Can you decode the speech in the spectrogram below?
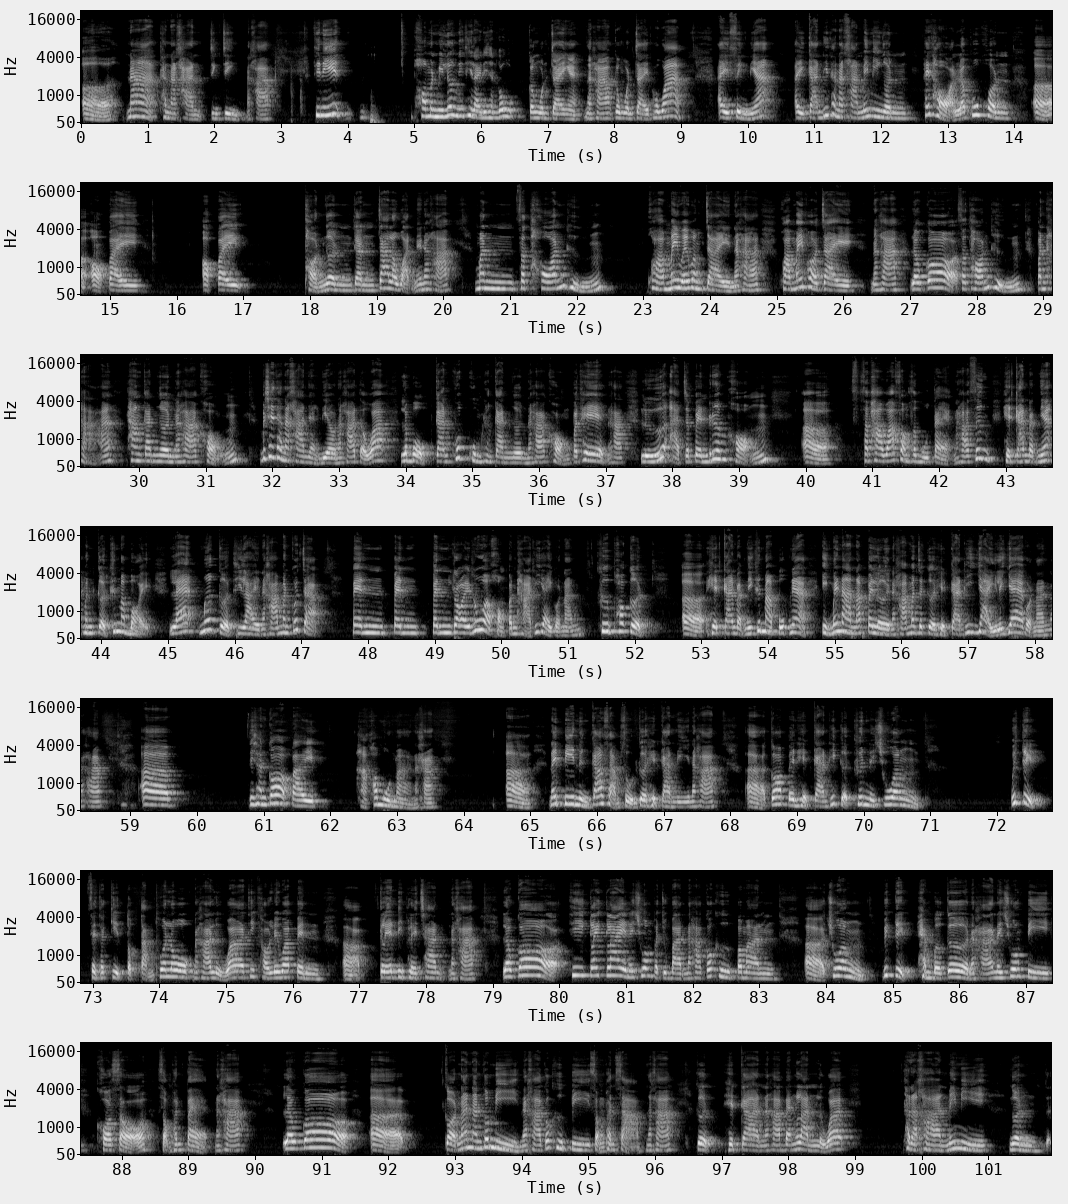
เอ่อหน้าธนาคารจริง ๆนะคะ ทีนี้พอมันมีเรื่องนี้ทีไรดิฉันก็กังวลใจไงนะคะ กังวลใจเพราะว่า ไอ้สิ่งเนี้ยไอ้การที่ธนาคารไม่มีเงินให้ถอนแล้วผู้คนเอ่อออกไปออกไปถอนเงินกันจ้าละวัดเนี่ยนะคะ มันสะท้อนถึง ความไม่ไว้วางใจนะคะ ความไม่พอใจนะคะ แล้วก็สะท้อนถึงปัญหาทางการเงินนะคะของไม่ใช่ธนาคารอย่างเดียวนะคะ แต่ว่าระบบการควบคุมทางการเงินนะคะของประเทศนะคะ หรืออาจจะเป็นเรื่องของสภาวะฟองสบู่แตกนะคะ ซึ่งเหตุการณ์แบบนี้มันเกิดขึ้นมาบ่อย และเมื่อเกิดทีไรนะคะ มันก็จะเป็นเป็นเป็นรอยรั่วของปัญหาที่ใหญ่กว่านั้น คือพอเกิด เเหตุการณ์แบบนี้ขึ้นมาปุ๊บเนี่ยอีกไม่นานนับไปเลยนะคะ มันจะเกิดเหตุการณ์ที่ใหญ่และแย่กว่านั้นนะคะดิฉันก็ไปหาข้อมูลมานะคะเอ่อในปี 1930 เกิดเหตุการณ์นี้นะคะก็เป็นเหตุการณ์ที่เกิดขึ้นในช่วงวิกฤตเศรษฐกิจตกต่ำทั่วโลกนะคะ หรือว่าที่เขาเรียกว่าเป็น Great Depression นะคะ แล้วก็ที่ใกล้ๆในช่วงปัจจุบันนะคะ ก็คือประมาณช่วงวิกฤตแฮมเบอร์เกอร์นะคะ ในช่วงปีคศ 2008 นะคะ แล้วก็ก่อนหน้านั้นก็มีนะคะก็คือปี 2003 นะคะ เกิดเหตุการณ์นะคะแบงก์ลันหรือว่าธนาคารไม่มี เงิน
